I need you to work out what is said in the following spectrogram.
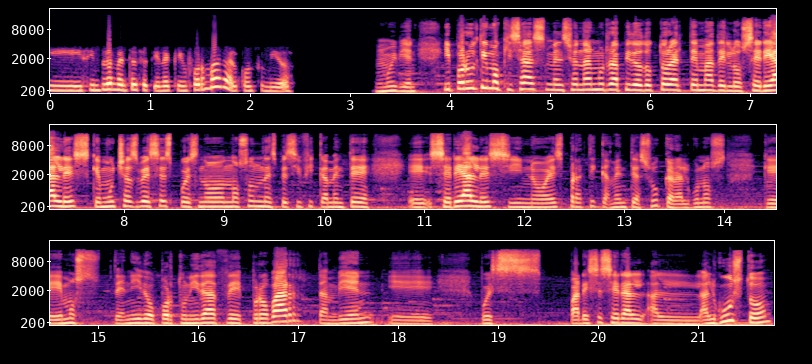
y simplemente se tiene que informar al consumidor. Muy bien. Y por último, quizás mencionar muy rápido, doctora, el tema de los cereales, que muchas veces pues no, no son específicamente eh, cereales, sino es prácticamente azúcar. Algunos que hemos tenido oportunidad de probar también, eh, pues parece ser al, al, al, gusto,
